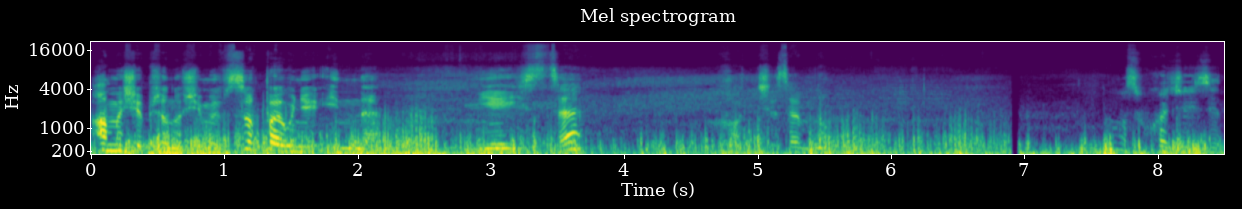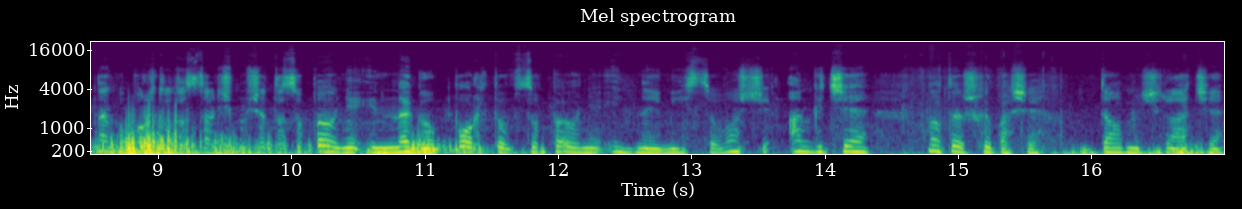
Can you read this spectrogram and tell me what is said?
A my się przenosimy w zupełnie inne miejsce. Chodźcie ze mną. No słuchajcie, z jednego portu dostaliśmy się do zupełnie innego portu, w zupełnie innej miejscowości, a gdzie, no to już chyba się domyślacie,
